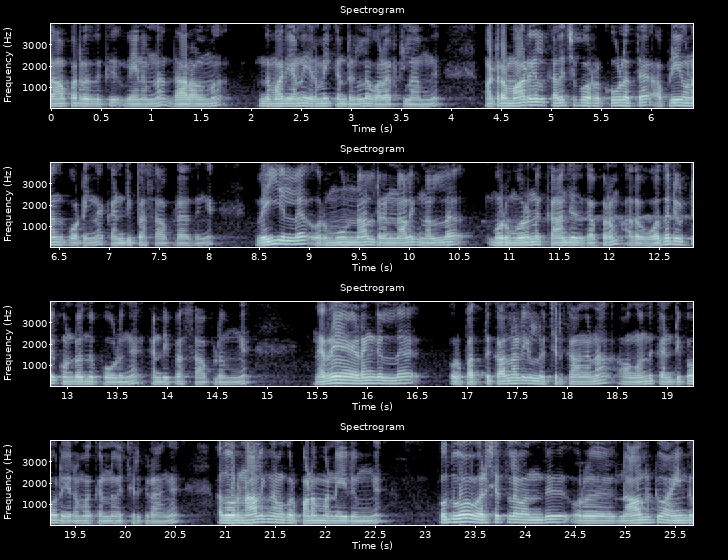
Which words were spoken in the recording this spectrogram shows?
சாப்பிட்றதுக்கு வேணும்னா தாராளமாக இந்த மாதிரியான எருமைக்கன்றுகளை வளர்க்கலாமுங்க. மற்ற மாடுகள் கழிச்சு போடுற கூலத்தை அப்படியே கொண்டாந்து போட்டிங்கன்னா கண்டிப்பாக சாப்பிடாதுங்க. வெயிலில் ஒரு மூணு நாள் ரெண்டு நாளைக்கு நல்லா முறு முறுன்னு காஞ்சதுக்கப்புறம் அதை உதறி விட்டு கொண்டு வந்து போடுங்க. கண்டிப்பாக சாப்பிடுங்க. நிறைய இடங்களில் ஒரு பத்து கால்நடைகள் வச்சுருக்காங்கன்னா அவங்க வந்து கண்டிப்பாக ஒரு எருமைக்கன்று வச்சுருக்குறாங்க. அது ஒரு நாளைக்கு நமக்கு ஒரு பணம் பண்ணிடுங்க பொதுவாக வருஷத்தில் வந்து ஒரு நாலு டு ஐந்து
